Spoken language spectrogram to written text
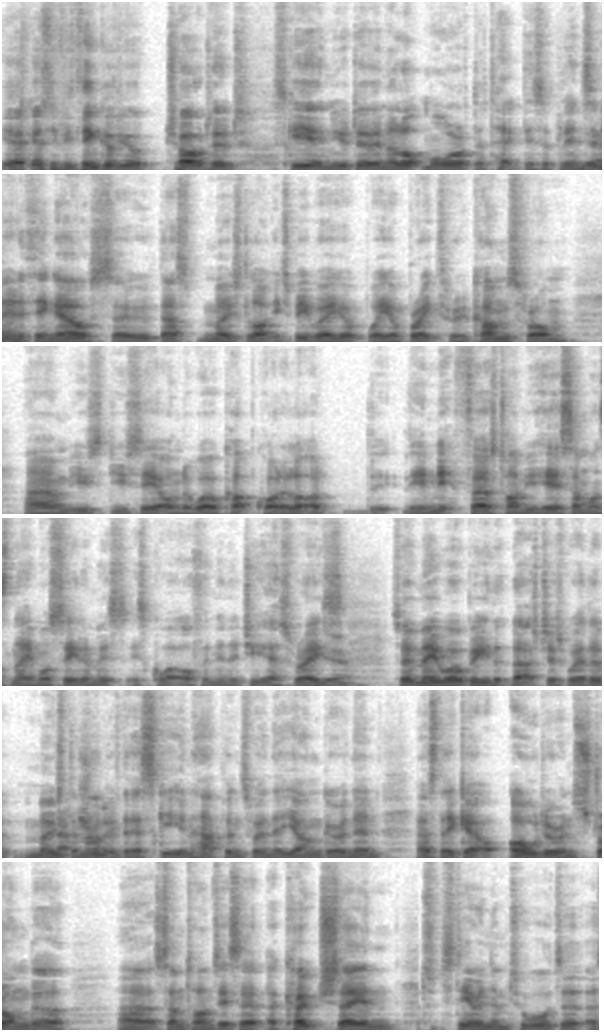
Yeah, I guess if you think of your childhood skiing, you're doing a lot more of the tech disciplines than anything else. So that's most likely to be where your where your breakthrough comes from. Um, you you see it on the World Cup quite a lot. Of the the first time you hear someone's name or see them is, is quite often in a GS race. Yeah. So it may well be that that's just where the most amount of their skiing happens when they're younger, and then as they get older and stronger, uh, sometimes it's a, a coach saying steering them towards a, a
